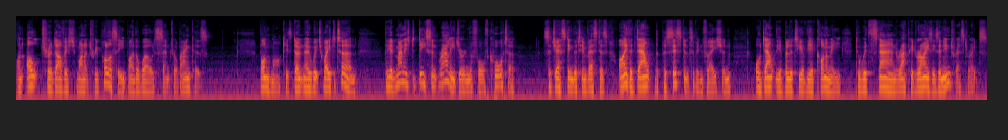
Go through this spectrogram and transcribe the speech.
on ultra dovish monetary policy by the world's central bankers. Bond markets don't know which way to turn. They had managed a decent rally during the fourth quarter, suggesting that investors either doubt the persistence of inflation or doubt the ability of the economy to withstand rapid rises in interest rates.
